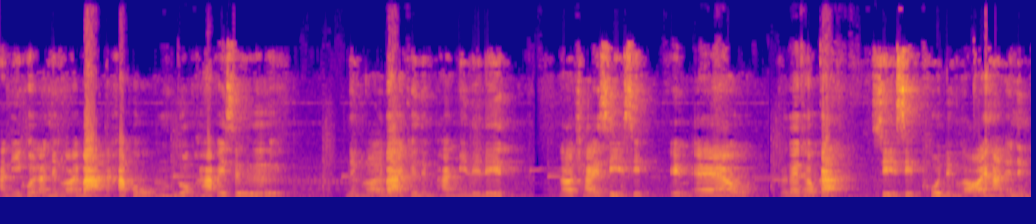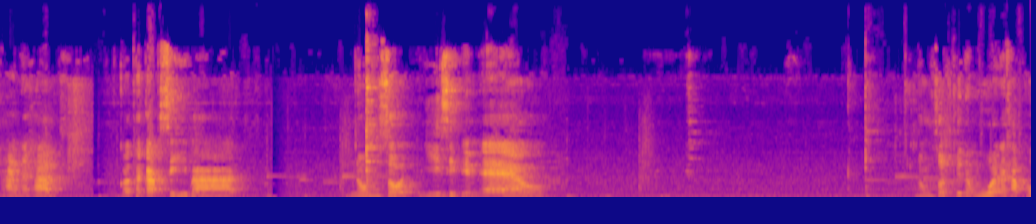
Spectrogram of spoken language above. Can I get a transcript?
อันนี้ขวดละ 100 บาทนะครับผม รวมค่าไปซื้อ 100 บาทคือ 1,000มิลลิลิตร เราใช้ 40 ml ก็ได้เท่ากับ 40คูณ100 หารด้วย1,000 นะครับ ก็เท่ากับ 4 บาท นมสด 20 ml นมสดคือนมวัวนะครับผ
